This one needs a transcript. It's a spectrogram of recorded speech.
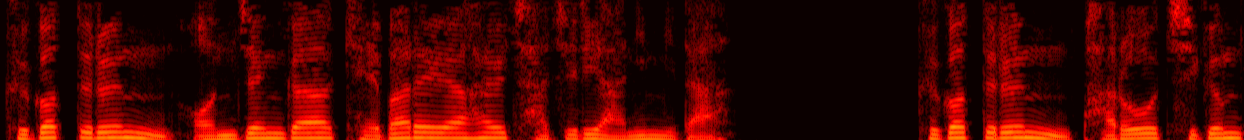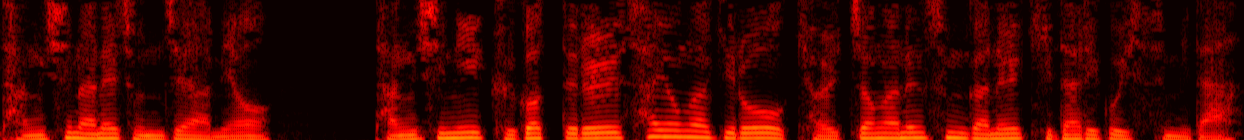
그것들은 언젠가 개발해야 할 자질이 아닙니다. 그것들은 바로 지금 당신 안에 존재하며 당신이 그것들을 사용하기로 결정하는 순간을 기다리고 있습니다.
